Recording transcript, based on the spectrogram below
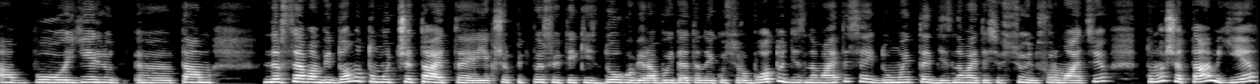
або є люд, е, там не все вам відомо, тому читайте, якщо підписуєте якийсь договір або йдете на якусь роботу, дізнавайтеся і думайте, дізнавайтеся всю інформацію, тому що там є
